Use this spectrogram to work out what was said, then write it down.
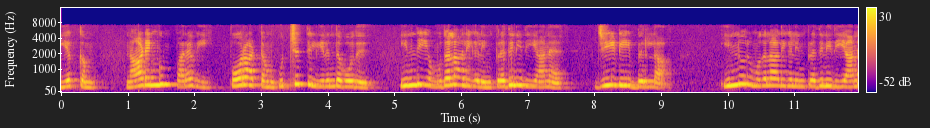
இயக்கம் நாடெங்கும் பரவி போராட்டம் உச்சத்தில் இருந்தபோது இந்திய முதலாளிகளின் பிரதிநிதியான ஜி டி பிர்லா இன்னொரு முதலாளிகளின் பிரதிநிதியான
